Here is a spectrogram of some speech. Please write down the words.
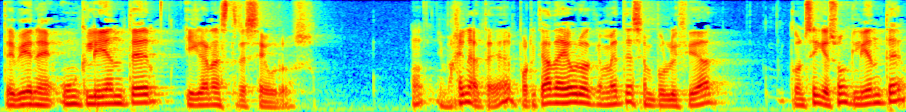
te viene un cliente y ganas 3 euros. Imagínate, ¿eh? por cada euro que metes en publicidad consigues un cliente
